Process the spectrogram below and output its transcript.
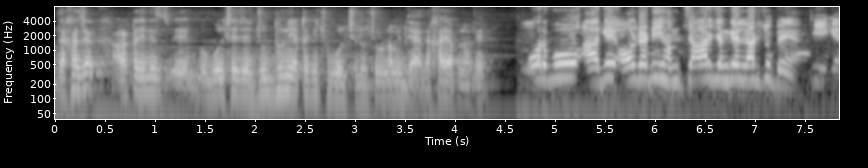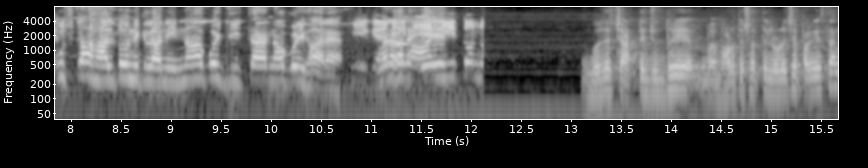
দেখা যাক আর একটা জিনিস বলছে যে যুদ্ধ নিয়ে একটা কিছু বলছিল। চলুন আমি দেখাই আপনাকে। और वो आगे ऑलरेडी हम चार जंगे लड़ चुके हैं ठीक है उसका हाल तो निकला नहीं ना कोई जीता है ना कोई हारा है ठीक है मेरा नहीं, ख्याल है हाल एक- ही तो দু হাজার চারটে যুদ্ধে বা- ভারতের সাথে লড়েছে পাকিস্তান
